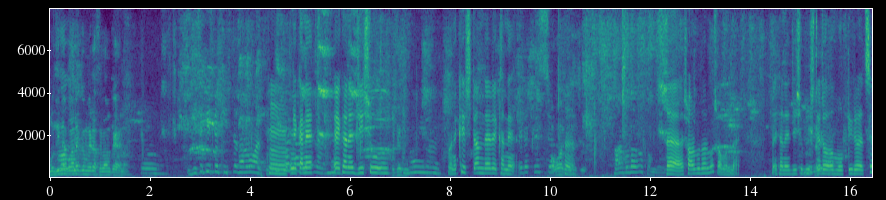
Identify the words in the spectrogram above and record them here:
মুদিনা বালে কো মেরা সালাম কেন? হুম এখানে এখানে যিশু মানে খ্রিস্টানদের এখানে হ্যাঁ। সর্বধর্ম সমন্বয়। এখানে যিশু খ্রিস্টেরও মূর্তি রয়েছে।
